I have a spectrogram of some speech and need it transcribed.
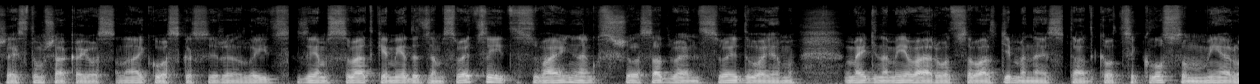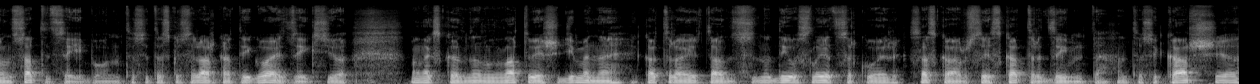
šajos tumšākajos laikos, kas ir līdz Ziemassvētkiem, iededzam svecītas, vainagus, šos adventus veidojam, mēģinam ievērot savā ģimenēs tādu kaut cik klusumu, mieru un saticību. Un tas ir tas, kas ir ārkārtīgi vajadzīgs. Man liekas, ka nu, latviešu ģimenē katrai ir tādas nu, divas lietas, ar ko ir saskārusies katra dzimta. Tas ir karš, ja,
